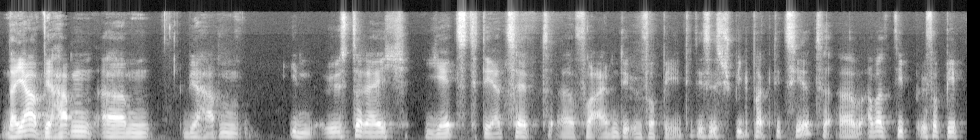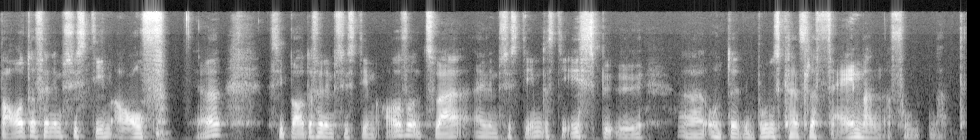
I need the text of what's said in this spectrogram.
Naja, wir haben, ähm, wir haben in Österreich jetzt derzeit äh, vor allem die ÖVP, die dieses Spiel praktiziert, äh, aber die ÖVP baut auf einem System auf. Ja? Sie baut auf einem System auf und zwar einem System, das die SPÖ äh, unter dem Bundeskanzler Feimann erfunden hat.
